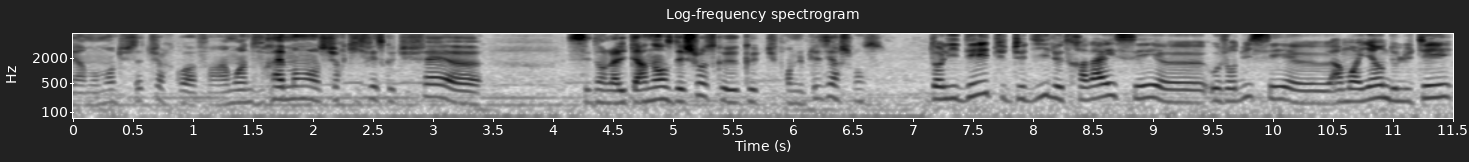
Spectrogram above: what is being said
y a un moment, tu satures, quoi. Enfin, à moins de vraiment surkiffer ce que tu fais, euh, c'est dans l'alternance des choses que, que tu prends du plaisir, je pense. Dans l'idée, tu te dis le travail, c'est euh, aujourd'hui, c'est euh, un moyen de lutter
